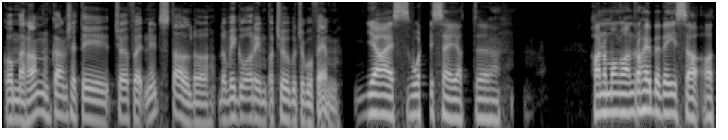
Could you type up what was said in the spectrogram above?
Kommer han kanske till köra för ett nytt stall då, då vi går in på 2025? Ja, det är svårt att säga att uh, han och många andra har ju bevisat att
